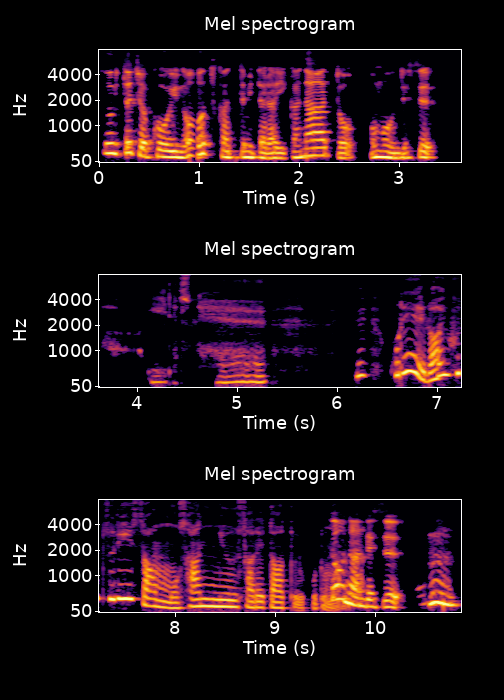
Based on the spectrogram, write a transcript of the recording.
そういう人たちはこういうのを使ってみたらいいかなと思うんです。いいですね。え、これ、ライフツリーさんも参入されたということそうなんです。うん。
